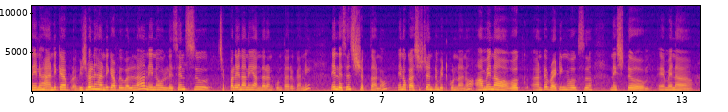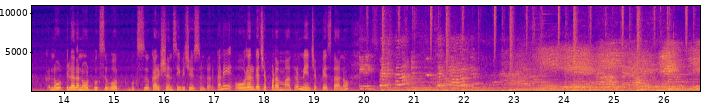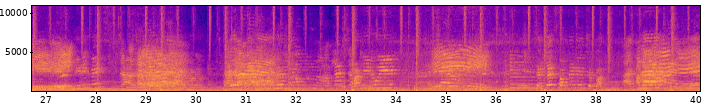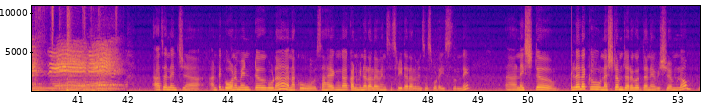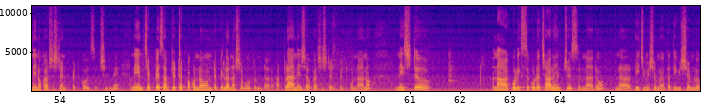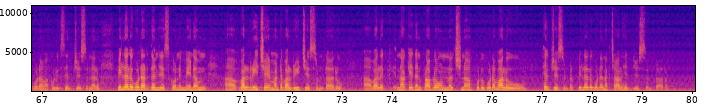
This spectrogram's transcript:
నేను handicap visual handicapped వల్ల నేను లెసన్స్ చెప్పలేనని అందరు అనుకుంటారు కానీ నేను లెసన్స్ చెప్తాను. నేను ఒక అసిస్టెంట్ని పెట్టుకున్నాను. ఆమె నా వర్క్ అంటే రైటింగ్ వర్క్స్ నెక్స్ట్ ఏమైనా నో పిల్లల నోట్బుక్స్ వర్క్ బుక్స్ కరెక్షన్స్ ఇవి చేస్తుంటారు. కానీ ఓవరాల్గా చెప్పడం మాత్రం నేను చెప్పేస్తాను. అసలు నేను అంటే గవర్నమెంట్ కూడా నాకు సహాయంగా కన్వీనర్ అలవెన్సెస్ లీడర్ అలవెన్సెస్ కూడా ఇస్తుంది. నెక్స్ట్ పిల్లలకు నష్టం జరగొద్దనే విషయంలో నేను ఒక అసిస్టెంట్ పెట్టుకోవాల్సి వచ్చింది. నేను చెప్పే సబ్జెక్ట్ చెప్పకుండా ఉంటే పిల్లలు నష్టపోతుంటారు. అట్లా అనేసి ఒక అసిస్టెంట్ పెట్టుకున్నాను. నెక్స్ట్ నా కొలీగ్స్ కూడా చాలా హెల్ప్ చేస్తున్నారు. నా టీచింగ్ విషయంలో ప్రతి విషయంలో కూడా మా కొలీగ్స్ హెల్ప్ చేస్తున్నారు. పిల్లలు కూడా అర్థం చేసుకొని మేడం వాళ్ళు రీచ్ చేయమంటే వాళ్ళు రీచ్ చేస్తుంటారు. వాళ్ళకి నాకు ఏదైనా ప్రాబ్లం వచ్చినప్పుడు కూడా వాళ్ళు హెల్ప్ చేస్తుంటారు. పిల్లలు కూడా నాకు చాలా హెల్ప్ చేస్తుంటారు.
